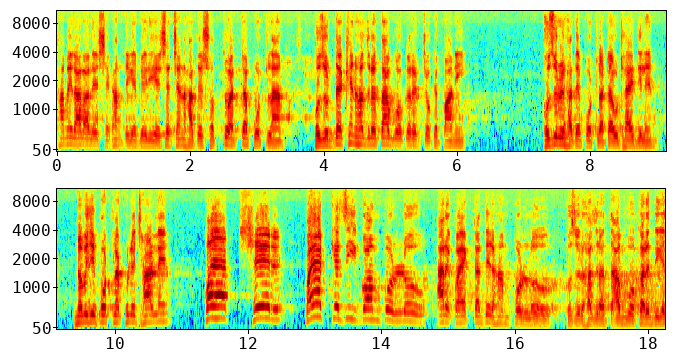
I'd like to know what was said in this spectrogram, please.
খামের আড়ালে সেখান থেকে বেরিয়ে এসেছেন হাতে সত্য একটা পোটলা। হুজুর দেখেন হযরত আবু বকরের চোখে পানি। হুজুরের হাতে পোটলাটা উঠাই দিলেন। নবীজি পোটলা খুলে ছাড়লেন। কয়েক শের, কয়েক কেজি গম পড়ল আর কয়েকটা দেড়হাম পড়ল। হুজুর হজরত আবু বকরের দিকে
